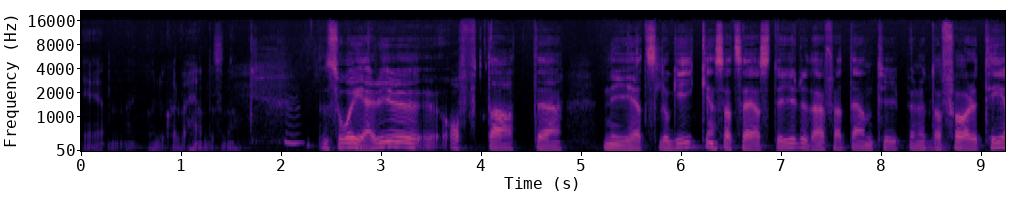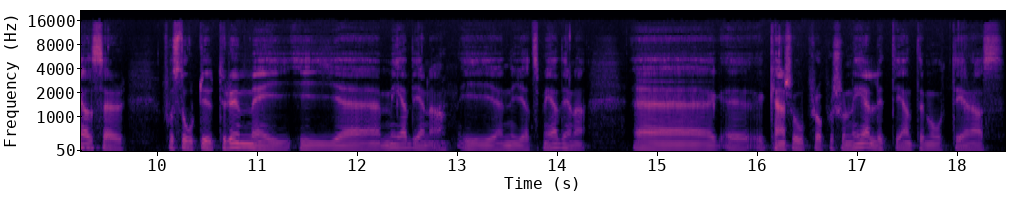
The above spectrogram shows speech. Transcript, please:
eh, under själva händelserna. Mm. Så är det ju ofta att eh, nyhetslogiken så att säga styr det där för att den typen mm. av företeelser får stort utrymme i, i eh, medierna, i eh, nyhetsmedierna. Eh, eh, kanske oproportionerligt gentemot deras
